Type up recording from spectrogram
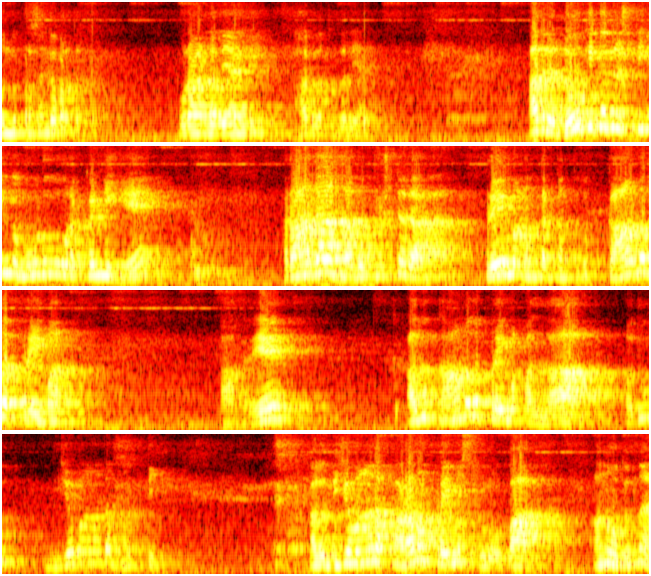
ಒಂದು ಪ್ರಸಂಗ ಬರ್ತದೆ. ಪುರಾಣದಲ್ಲಿ ಆಗಲಿ ಭಾಗವತದಲ್ಲಿ ಆಗಲಿ ಆದರೆ ಲೌಕಿಕ ದೃಷ್ಟಿಯಿಂದ ನೋಡುವವರ ಕಣ್ಣಿಗೆ ರಾಧಾ ಹಾಗೂ ಕೃಷ್ಣರ ಪ್ರೇಮ ಅಂತಕ್ಕಂಥದ್ದು ಕಾಮದ ಪ್ರೇಮ. ಆದರೆ ಅದು ಕಾಮದ ಪ್ರೇಮ ಅಲ್ಲ, ಅದು ನಿಜವಾದ ಭಕ್ತಿ. ಅದು ನಿಜವಾದ ಪರಮ ಪ್ರೇಮ ಸ್ವರೂಪ ಅನ್ನೋದನ್ನು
